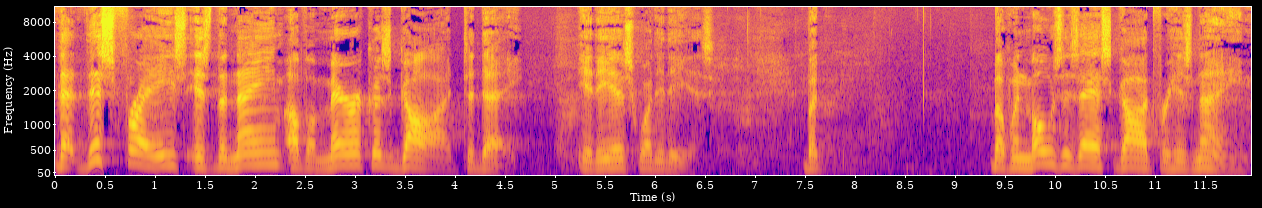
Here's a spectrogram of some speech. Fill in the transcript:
that this phrase is the name of America's God today. It is what it is. But, but when Moses asked God for his name,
